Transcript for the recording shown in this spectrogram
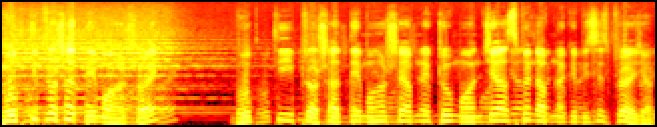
ভক্তি প্রসাদ দে মহাশয়। ভক্তি, প্রসাদ দে মহাশয়, আপনি একটু মঞ্চে আসবেন, আপনাকে বিশেষ প্রয়োজন।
